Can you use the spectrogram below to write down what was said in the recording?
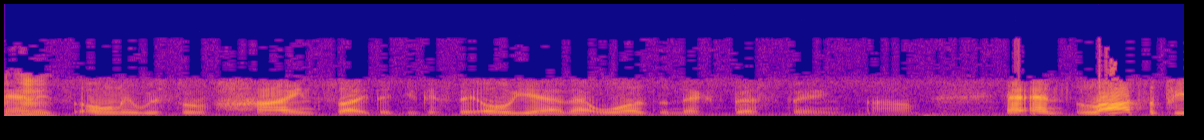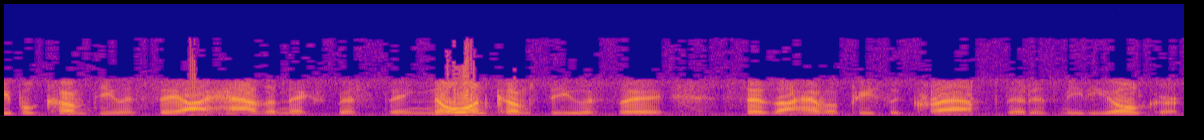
And Mhm. it's only with sort of hindsight that you can say, "Oh yeah, that was the next best thing." Um, and, and lots of people come to you and say, "I have the next best thing." No one comes to you and say says, "I have a piece of crap that is mediocre."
